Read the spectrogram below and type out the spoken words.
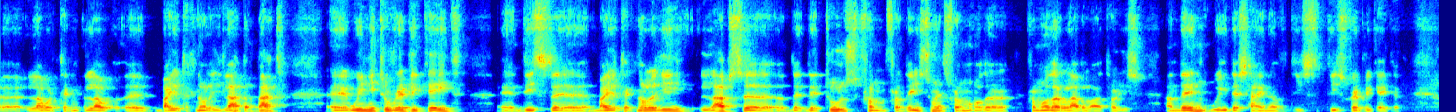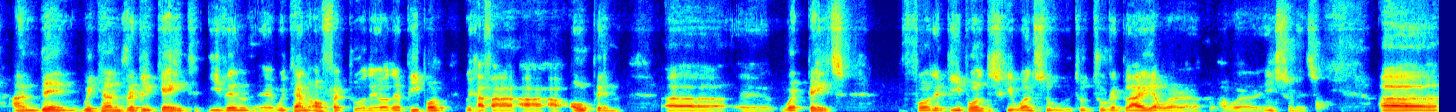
uh low, uh, biotechnology lab, but we need to replicate these biotechnology labs, the, the, tools from, from the instruments from other from other laboratories, and then we design of this this replicator, and then we can replicate. Even we can offer to the other people. We have a, a, a open web page for the people he wants to, to, to reply our, our instruments. Uh,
